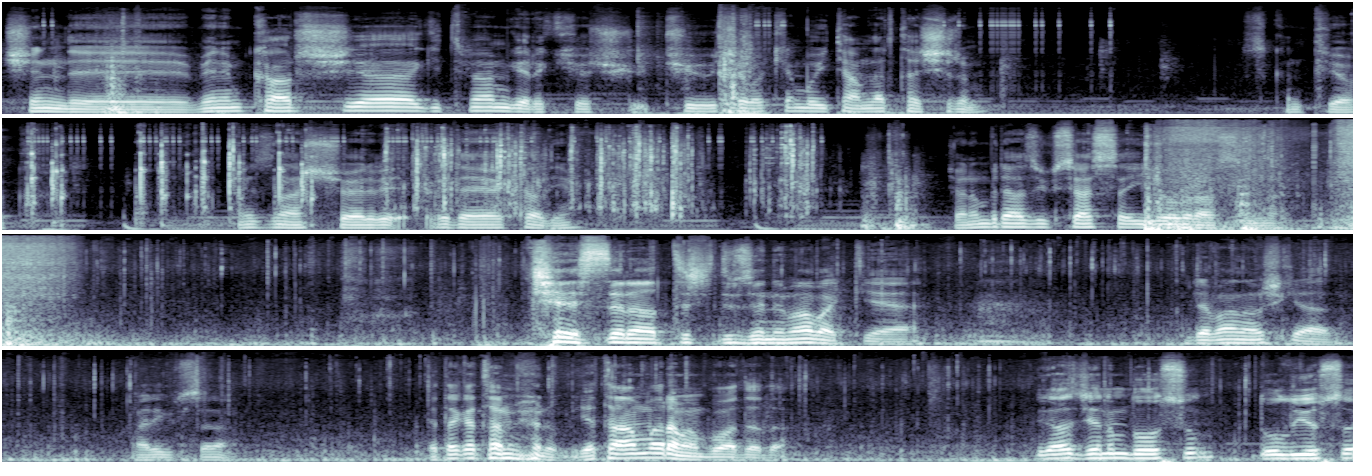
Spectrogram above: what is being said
Şimdi benim karşıya gitmem gerekiyor. Q3'e bakayım bu itemler taşırım. Sıkıntı yok. En şöyle bir, bir dayak alayım. Canım biraz yükselse iyi olur aslında. Chest'lere atış düzenime bak ya. Cevan hoş geldin. Aleykümselam. Yatak atamıyorum. Yatağım var ama bu adada. Biraz canım dolsun. Doluyorsa.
